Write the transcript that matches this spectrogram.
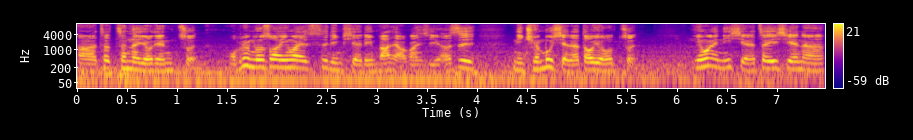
呃，这真的有点准。我并不是说因为是你写零发条关系，而是你全部写的都有准，因为你写的这一些呢，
